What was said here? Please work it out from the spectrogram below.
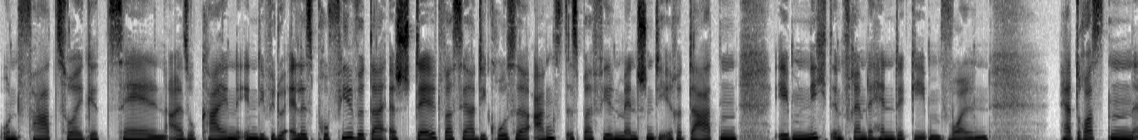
und Fahrzeuge zählen. Also kein individuelles Profil wird da erstellt, was ja die große Angst ist bei vielen Menschen, die ihre Daten eben nicht in fremde Hände geben wollen. Herr Drosten,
